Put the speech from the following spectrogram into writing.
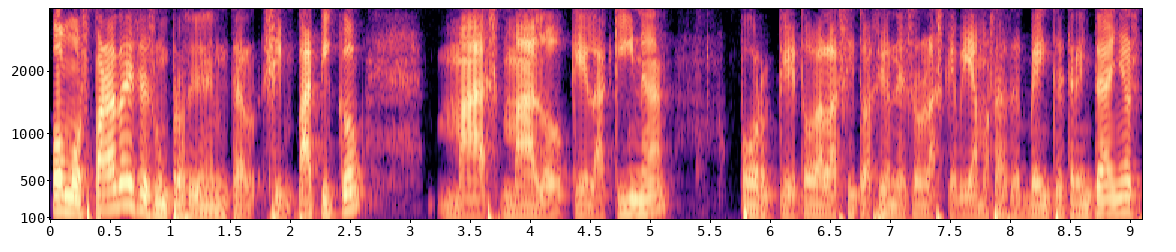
Almost Paradise es un procedimental simpático, más malo que la quina, porque todas las situaciones son las que veíamos hace 20-30 años,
